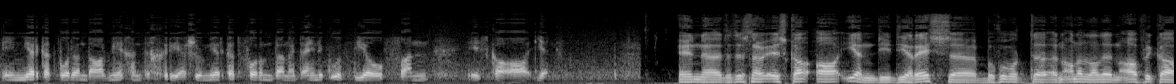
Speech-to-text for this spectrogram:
en Meerkat word dan daarmee geïntegreer. So Meerkat vorm dan uiteindelik ook deel van SKA 1. En uh, dit is nou SKA 1 die die res uh, byvoorbeeld uh, in ander lande in Afrika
